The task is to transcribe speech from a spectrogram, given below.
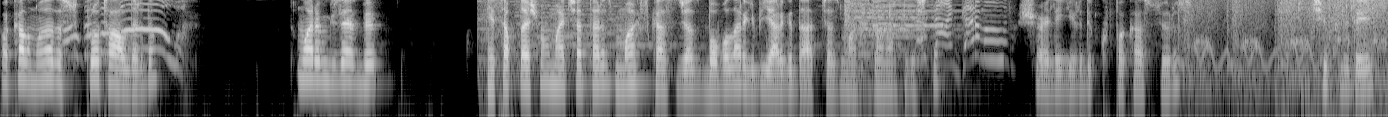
Bakalım ona da Sprout aldırdım. Umarım güzel bir hesaplaşma maçı atarız. Max kasacağız. Babalar gibi yargı dağıtacağız Max'dan arkadaşlar. Şöyle girdik kupa kasıyoruz. Çiftlideyiz.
